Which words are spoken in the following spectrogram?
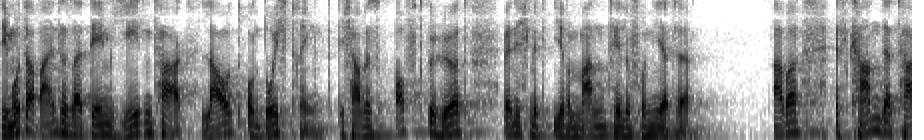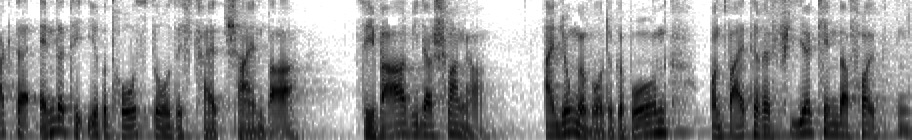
Die Mutter weinte seitdem jeden Tag, laut und durchdringend. Ich habe es oft gehört, wenn ich mit ihrem Mann telefonierte. Aber es kam der Tag, da endete ihre Trostlosigkeit scheinbar. Sie war wieder schwanger. Ein Junge wurde geboren und weitere vier Kinder folgten.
